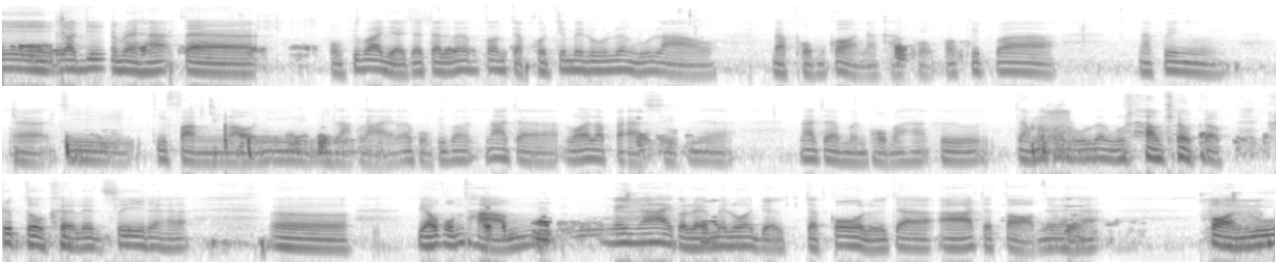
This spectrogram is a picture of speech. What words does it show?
นี่ยอดเยี่ยมเลยฮะ แต่ผมคิดว่าอยากจะจะเริ่มต้นจากคนที่ไม่รู้เรื่องรู้ราว แบบผมก่อนนะครับ ผมเพราะคิดว่านักวิ่งเอ่อที่ที่ฟังเรานี่มีหลากหลาย แล้วผมคิดว่าน่าจะร้อยละแปดสิบเนี่ย น่าจะเหมือนผมอะฮะ คือยังไม่ค่อยรู้เรื่องรู้ราวเกี่ยวกับคริปโตเคอเรนซีนะฮะเออเดี๋ยวผมถามง่ายๆก่อนเลยไม่รู้ว่าเดี๋ยวจะโก้หรือจะอาร์ตจะตอบเนี่ยนะฮะก่อนรู้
